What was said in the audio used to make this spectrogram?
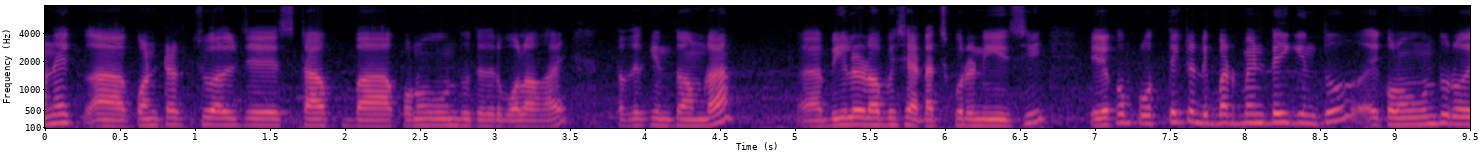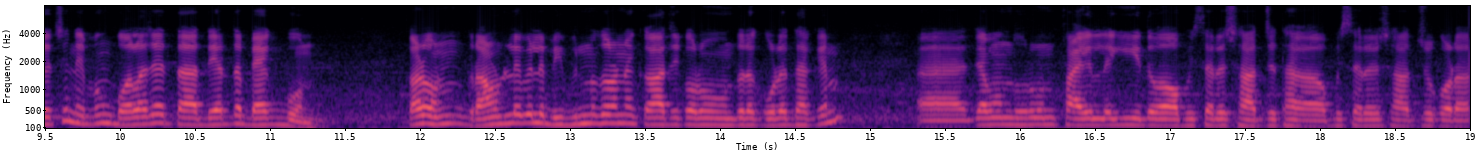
অনেক কন্ট্রাকচুয়াল যে স্টাফ বা কোনো বন্ধু যাদের বলা হয়, তাদের কিন্তু আমরা বিএলএড অফিসে অ্যাটাচ করে নিয়েছি। এরকম প্রত্যেকটা ডিপার্টমেন্টেই কিন্তু এই কর্মবন্ধু রয়েছেন এবং বলা যায় তা দেয়ার দ্য ব্যাকবোন কারণ গ্রাউন্ড লেভেলে বিভিন্ন ধরনের কাজ এই কর্মবন্ধুরা করে থাকেন। যেমন ধরুন ফাইল এগিয়ে দেওয়া অফিসারের সাহায্যে থাকা অফিসারের সাহায্য করা,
